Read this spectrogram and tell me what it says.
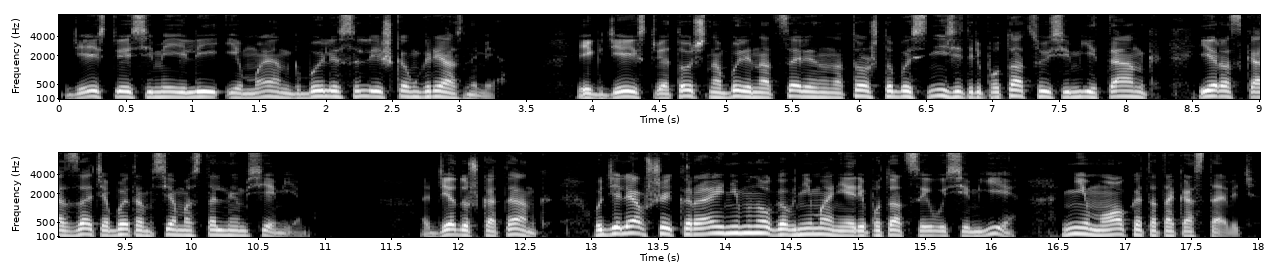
Действия семей Ли и Мэнг были слишком грязными. Их действия точно были нацелены на то, чтобы снизить репутацию семьи Танг и рассказать об этом всем остальным семьям. Дедушка Танг, уделявший крайне много внимания репутации его семьи, не мог это так оставить.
